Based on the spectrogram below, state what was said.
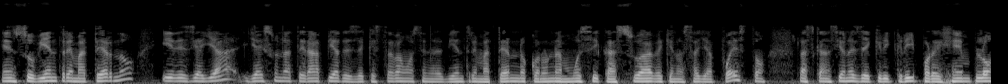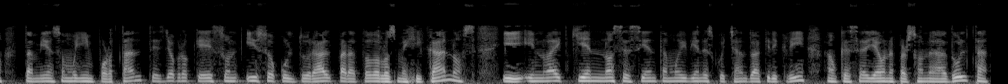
en su vientre materno y desde allá ya es una terapia desde que estábamos en el vientre materno con una música suave que nos haya puesto. Las canciones de Cricri, por ejemplo, también son muy importantes. Yo creo que es un hizo cultural para todos los mexicanos y, y no hay quien no se sienta muy bien escuchando a Cricri, aunque sea ya una persona adulta.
